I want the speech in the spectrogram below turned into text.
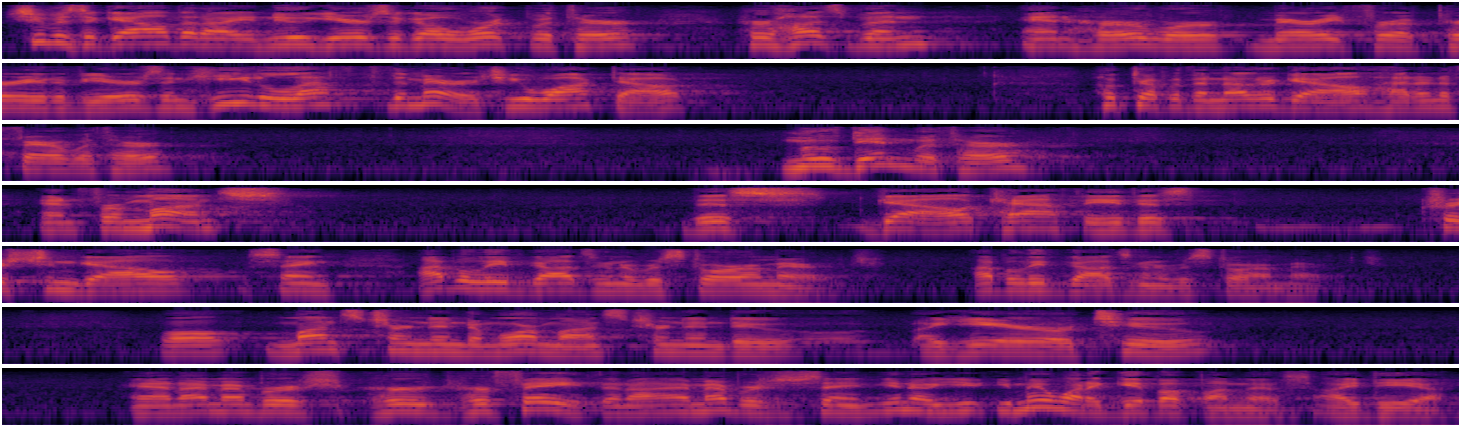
She was a gal that I knew years ago, worked with her. Her husband and her were married for a period of years, and he left the marriage. He walked out, hooked up with another gal, had an affair with her, moved in with her, and for months this gal, Kathy, this Christian gal, saying, I believe God's going to restore our marriage. I believe God's going to restore our marriage. Well, months turned into more months, turned into a year or two. And I remember her, her faith, and I remember just saying, you know, you, you may want to give up on this idea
